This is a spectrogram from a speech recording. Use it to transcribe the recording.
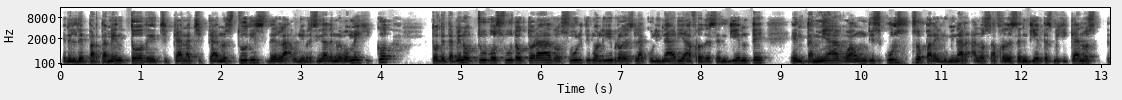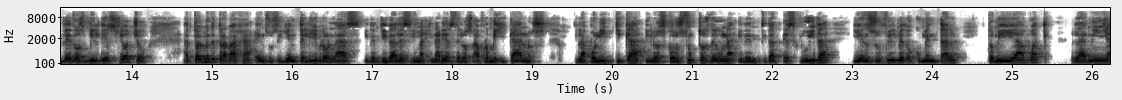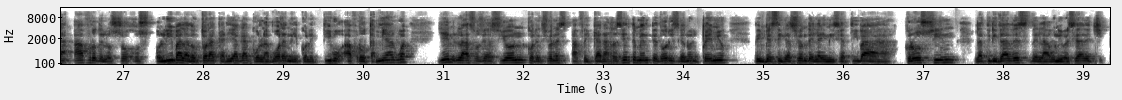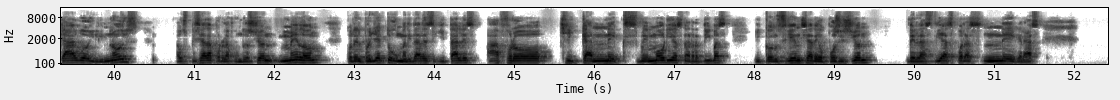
en el departamento de Chicana Chicano Studies de la Universidad de Nuevo México, donde también obtuvo su doctorado. Su último libro es La culinaria afrodescendiente en Tamiagua, un discurso para iluminar a los afrodescendientes mexicanos de 2018. Actualmente trabaja en su siguiente libro, Las identidades imaginarias de los afromexicanos, la política y los constructos de una identidad excluida, y en su filme documental Tomiyahuatl, la niña afro de los ojos oliva, la doctora Cariaga, colabora en el colectivo Afro Tamiagua y en la Asociación Conexiones Africanas. Recientemente Doris ganó el premio de investigación de la iniciativa Crossing Latinidades de la Universidad de Chicago, Illinois, auspiciada por la Fundación Melon, con el proyecto Humanidades Digitales Afro Chicanex, Memorias Narrativas y Conciencia de Oposición de las Diásporas Negras.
